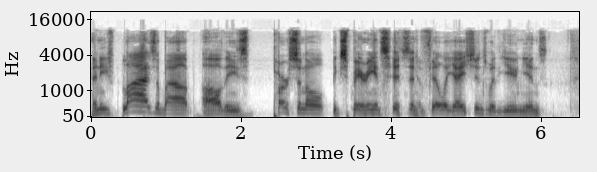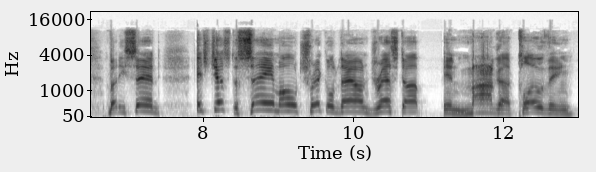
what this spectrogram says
And he lies about all these personal experiences and affiliations with unions. But he said it's just the same old trickle down dressed up in MAGA clothing.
